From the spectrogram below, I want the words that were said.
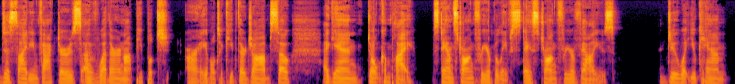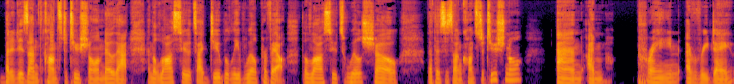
deciding factors of whether or not people ch- are able to keep their jobs. So, again, don't comply. Stand strong for your beliefs. Stay strong for your values do what you can, but it is unconstitutional. Know that. And the lawsuits, I do believe, will prevail. The lawsuits will show that this is unconstitutional. And I'm praying every day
